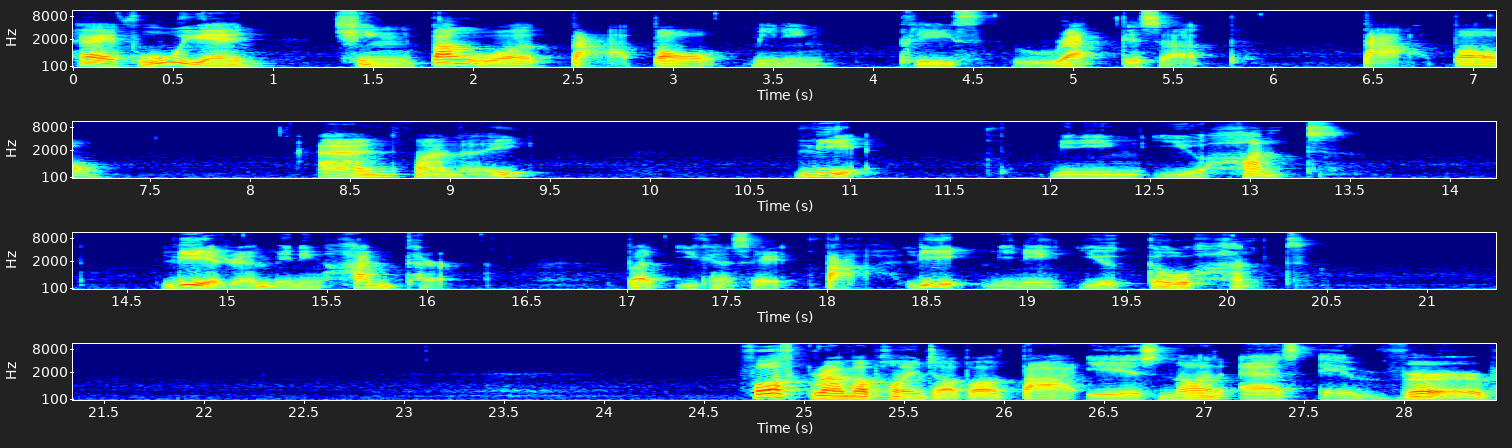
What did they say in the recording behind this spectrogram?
Hey, 服务员，请帮我打包, meaning please wrap this up. 打包. And finally, 猎 meaning you hunt. 猎人 meaning hunter. But you can say 打 li meaning you go hunt. Fourth grammar point about da is not as a verb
